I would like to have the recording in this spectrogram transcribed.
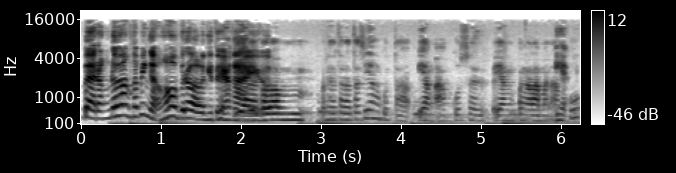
bareng doang tapi nggak ngobrol gitu ya Iya, Kayu. kalau mm, rata-rata sih yang aku tahu, yang aku ser- yang pengalaman Iya. aku,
